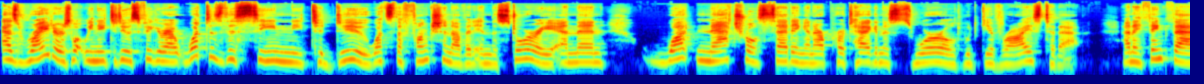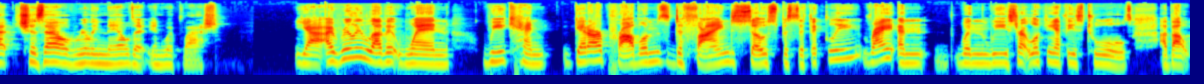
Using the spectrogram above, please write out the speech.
As writers, what we need to do is figure out what does this scene need to do? What's the function of it in the story? And then what natural setting in our protagonist's world would give rise to that? And I think that Chazelle really nailed it in Whiplash. Yeah, I really love it when we can get our problems defined so specifically, right? And when we start looking at these tools about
